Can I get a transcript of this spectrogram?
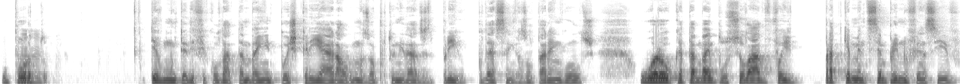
o Porto. Uhum teve muita dificuldade também em depois criar algumas oportunidades de perigo que pudessem resultar em golos. O Arouca também, pelo seu lado, foi praticamente sempre inofensivo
